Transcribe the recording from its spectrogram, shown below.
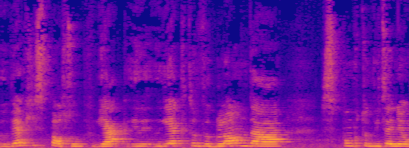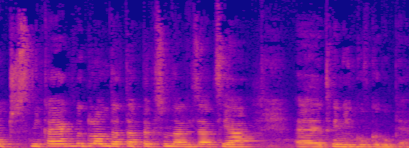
w jaki sposób, jak, jak to wygląda z punktu widzenia uczestnika? Jak wygląda ta personalizacja e, treningu w grupie?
